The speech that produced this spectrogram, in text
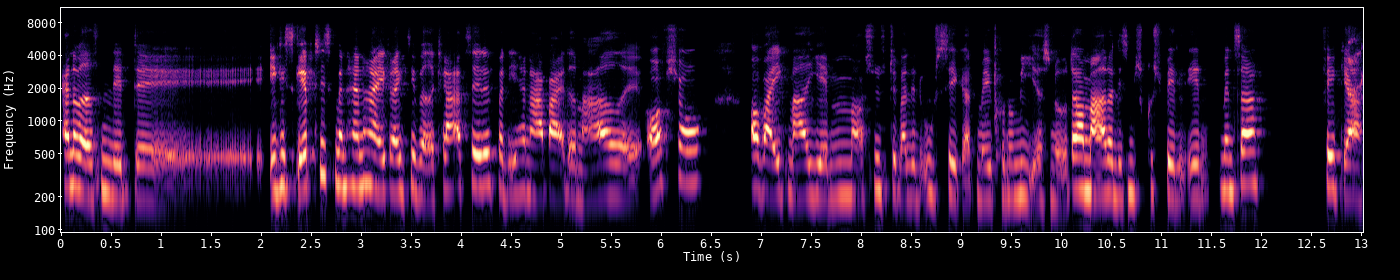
han har været sådan lidt, øh, ikke skeptisk, men han har ikke rigtig været klar til det, fordi han arbejdede meget øh, offshore og var ikke meget hjemme, og synes det var lidt usikkert med økonomi og sådan noget. Der var meget, der ligesom skulle spille ind. Men så fik jeg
